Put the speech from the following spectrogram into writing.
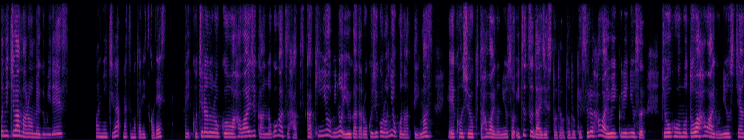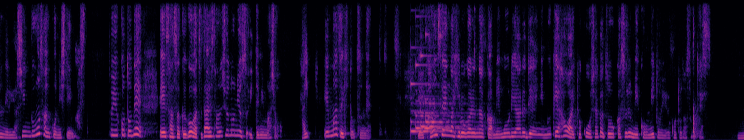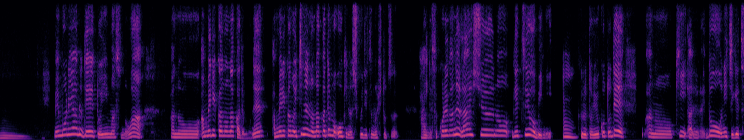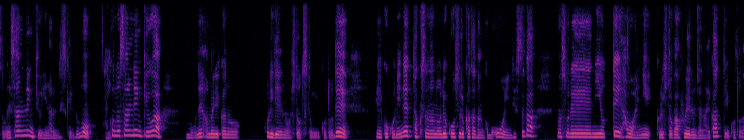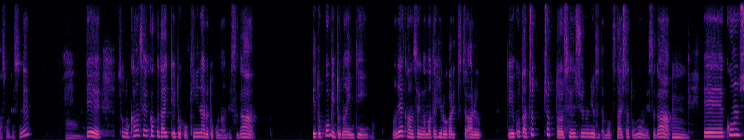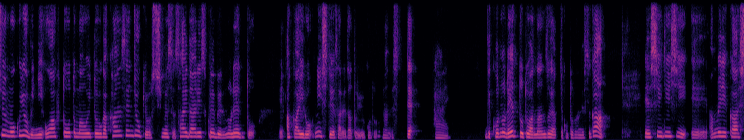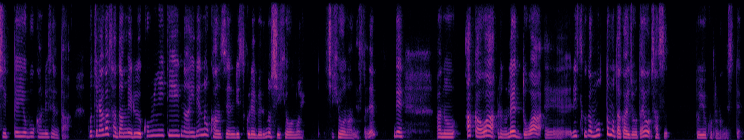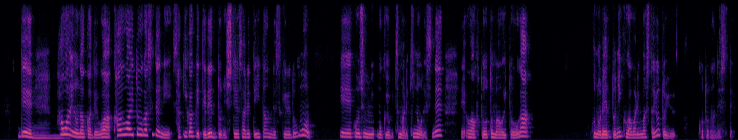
こんにちは、マロンめぐみです。こんにちは、松本律子です。はい、こちらの録音はハワイ時間の5月20日金曜日の夕方6時頃に行っています。えー今週起きたハワイのニュースを5つダイジェストでお届けするハワイウィークリーニュース。情報元はハワイのニュースチャンネルや新聞を参考にしています。ということで、えー早速5月第3週のニュース行ってみましょう。はい。えーまず一つ目。えー感染が広がる中、メモリアルデーに向けハワイ渡航者が増加する見込みということだそうです。うん。メモリアルデーと言いますのは、あのアメリカの中でもね、アメリカの1年の中でも大きな祝日の一つはいなんで。す。これがね、来週の月曜日にうん。来るということで、あの、きあじゃない、土日月とね、3連休になるんですけれども、はいこの3連休はもうね、アメリカのホリデーの一つということで、えーここにね、たくさんあの旅行する方なんかも多いんですが、まあ、それによってハワイに来る人が増えるんじゃないかっていうことだそうですね。で、その感染拡大っていうとこ気になるとこなんですが、えっと、COVID-19 のね、感染がまた広がりつつあるっていうことは、ちょ、ちょっと先週のニュースでもお伝えしたと思うんですが、うん。えー今週木曜日にオアフ島とマウイ島が感染状況を示す最大リスクレベルのレッド、えー赤色に指定されたということなんですって。はい。で、このレッドとは何ぞやってことなんですが、えー CDC、えーアメリカ疾病予防管理センター、こちらが定めるコミュニティ内での感染リスクレベルの指標の指標なんですね。で、あの赤は、あのレッドは、えーリスクが最も高い状態を指すということなんですって。で、ハワイ。イの中ではカウアイ島がすでに先駆けてレッドに指定されていたんですけれども、えー今週木曜日、つまり昨日ですね、えーオアフ島とマウイ島がこのレッドに加わりましたよということなんですって。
